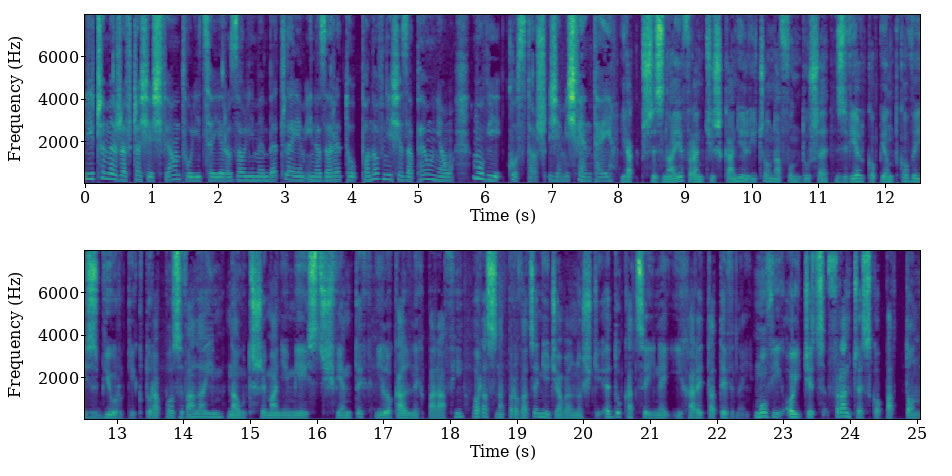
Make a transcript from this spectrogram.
Liczymy, że w czasie świąt ulice Jerozolimy, Betlejem i Nazaretu ponownie się zapełnią, mówi kustosz Ziemi Świętej. Jak przyznaje, franciszkanie liczą na fundusze z wielkopiątkowej zbiórki, która pozwala im na utrzymanie miejsc świętych i lokalnych parafii oraz na prowadzenie działalności edukacyjnej i charytatywnej. Mówi ojciec Francesco Patton.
